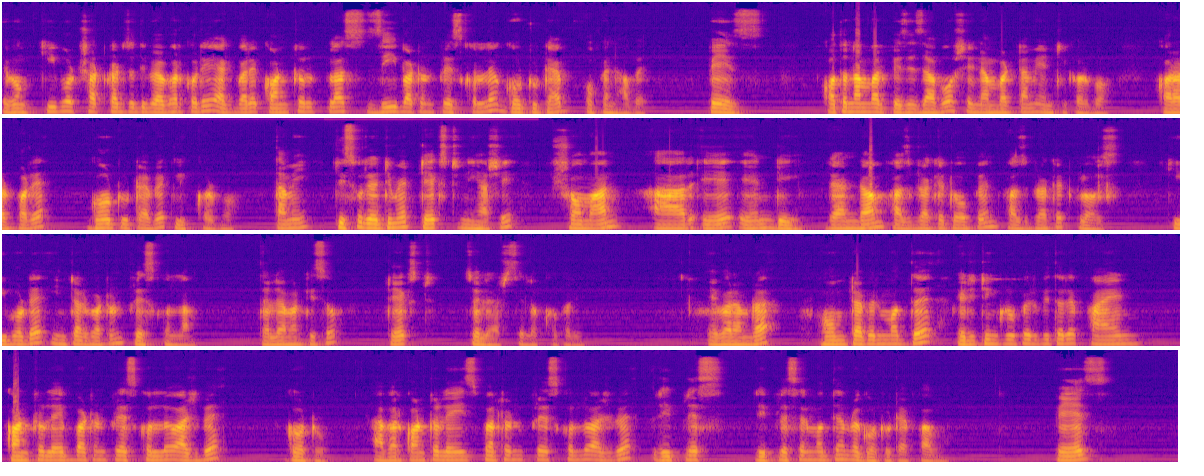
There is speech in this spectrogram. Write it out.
এবং কিবোর্ড শর্টকাট যদি ব্যবহার করি, একবারে control plus G button press করলে গো টু ট্যাব ওপেন হবে। পেজ কত নাম্বার পেজে যাব, সেই নাম্বারটা আমি এন্ট্রি করব। করার পরে গো টু ট্যাবে ক্লিক করব। আমি কিছু রেডিমেড টেক্সট নিয়ে আসি। সমান R A N D random first bracket open first bracket close কিবোর্ডে ইন্টার বাটন প্রেস করলাম। তাহলে আমার কিছু টেক্সট চলে আসছে, লক্ষ্য করি। এবার আমরা হোম ট্যাবের মধ্যে এডিটিং গ্রুপের ভিতরে find control F button press করলেও আসবে গো টু আবার কন্ট্রোল এইচ বাটন প্রেস করলেও আসবে রিপ্লেস রিপ্লেসের মধ্যে আমরা গো টু ট্যাব পাবো। পেজ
